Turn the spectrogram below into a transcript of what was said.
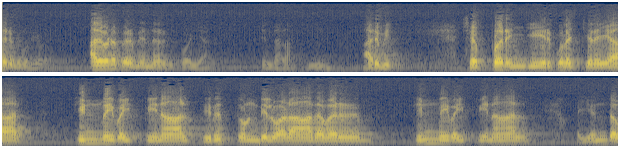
பெருமை உடையவர். அதை விட பெருமை என்ன இருக்கு போய்யா என்றாலாம் அருமை. செப்பரஞ்சீர் குலச்சிறையார் திண்மை வைப்பினால் திருத்தொண்டில் வளாதவர். திண்மை வைப்பினால் எந்த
